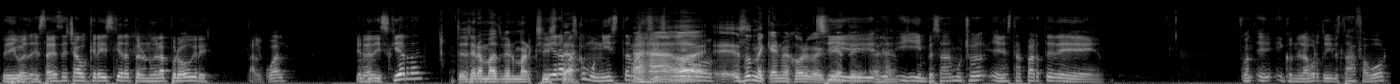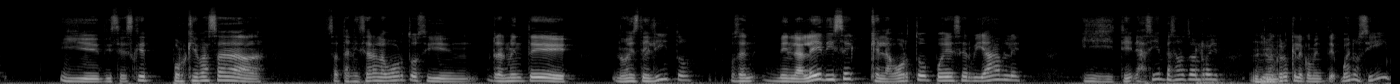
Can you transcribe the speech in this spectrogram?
Te digo, estaba este chavo que era de izquierda, pero no era progre, tal cual. Era de izquierda, Entonces era más bien sí, marxista. era más comunista, marxismo. Ajá, ah, esos me caen mejor, güey, Sí, fíjate. Y empezaba mucho en esta parte de... Con, eh, con el aborto, y él estaba a favor. Y dice, es que, ¿por qué vas a satanizar el aborto si realmente no es delito? O sea, en, en la ley dice que el aborto puede ser viable. Y así empezaba todo el rollo. Y me acuerdo que le comenté, bueno, sí,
